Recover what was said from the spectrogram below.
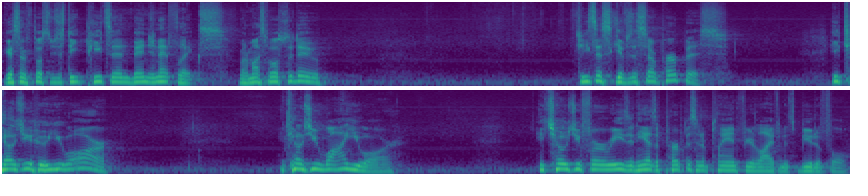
I guess I'm supposed to just eat pizza and binge Netflix. What am I supposed to do? Jesus gives us our purpose. He tells you who you are. He tells you why you are. He chose you for a reason. He has a purpose and a plan for your life, and it's beautiful.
